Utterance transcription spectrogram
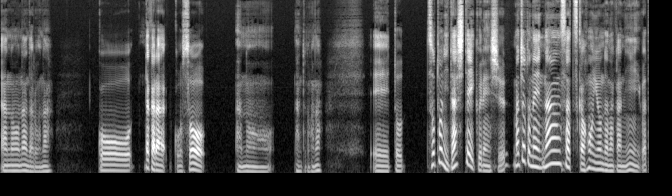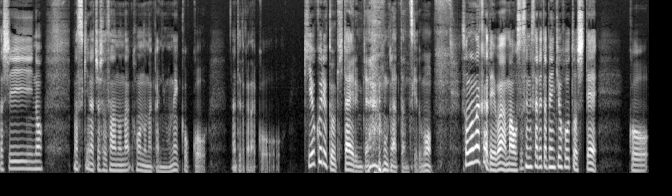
あのー、なんだろうな。こう、だからこそ、あのー、なんていうのかな。えっ、と、外に出していく練習。まあ、ちょっとね、何冊か本読んだ中に、私の、まあ、好きな著者さんのな本の中にもね、こう、こう、なんていうのかな、こう、記憶力を鍛えるみたいな本があったんですけども、その中では、まあ、おすすめされた勉強法として、こ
